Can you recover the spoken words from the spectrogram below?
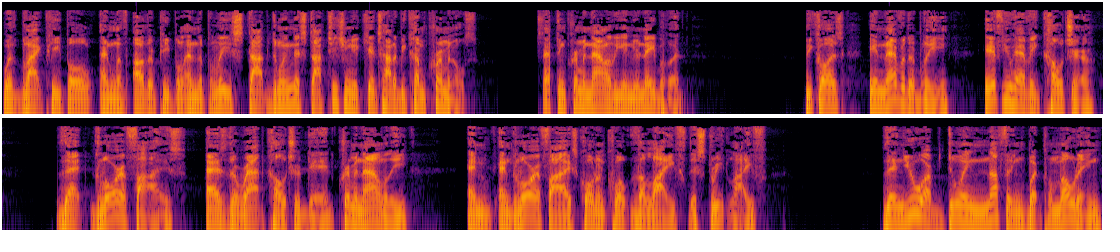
with black people and with other people and the police, stop doing this. Stop teaching your kids how to become criminals, accepting criminality in your neighborhood. Because inevitably, if you have a culture that glorifies, as the rap culture did, criminality and, and glorifies, quote unquote, the life, the street life, then you are doing nothing but promoting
